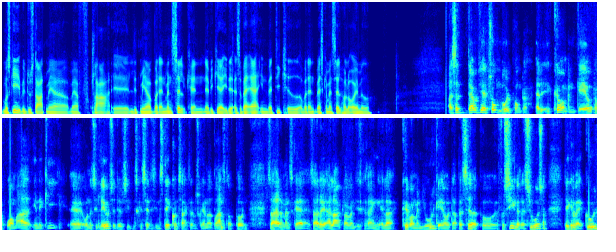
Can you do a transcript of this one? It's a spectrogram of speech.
måske vil du starte med at, med at forklare øh, lidt mere, hvordan man selv kan navigere i det. Altså, hvad er en værdikæde, og hvordan, hvad skal man selv holde øje med? Altså, der er jo de her to målpunkter. Er det, køber man en gave, der bruger meget energi øh, under sit levetid, det vil sige, at den skal sætte sin stikkontakt, og du skal have noget brændstof på den, så er det, man skal, så er det alarmklokkerne, de skal ringe, eller køber man julegaver, der er baseret på fossile ressourcer. Det kan være guld,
